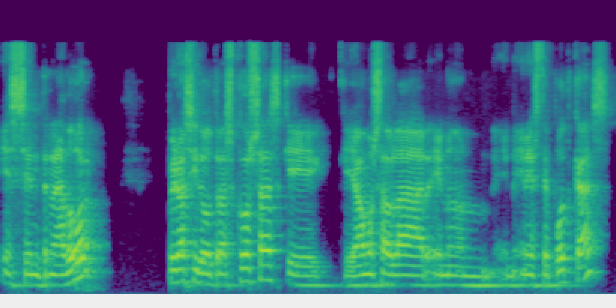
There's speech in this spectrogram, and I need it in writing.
es entrenador, pero ha sido otras cosas que, que vamos a hablar en, este podcast.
